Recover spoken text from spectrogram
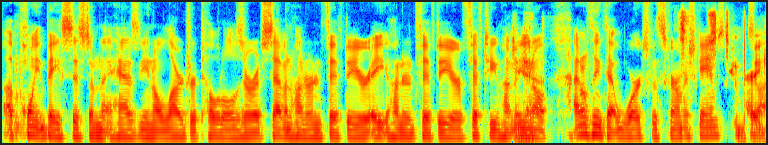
a point based system that has you know larger totals or a 750 or 850 or 1500 yeah. you know i don't think that works with skirmish games so, yeah.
